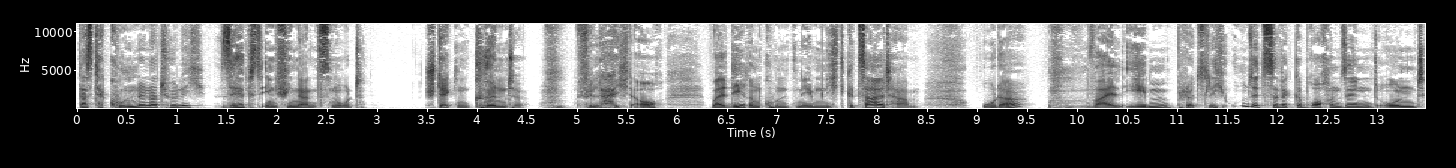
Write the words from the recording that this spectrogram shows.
dass der Kunde natürlich selbst in Finanznot stecken könnte. Vielleicht auch, weil deren Kunden eben nicht gezahlt haben. Oder weil eben plötzlich Umsätze weggebrochen sind und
